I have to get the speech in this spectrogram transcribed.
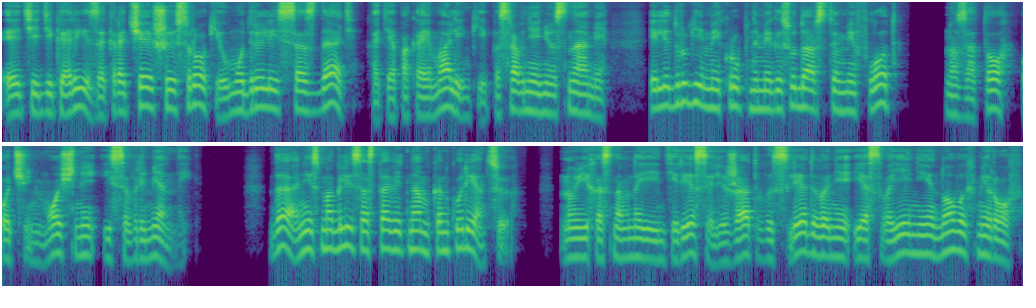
Эти дикари за кратчайшие сроки умудрились создать, хотя пока и маленький по сравнению с нами или другими крупными государствами флот, но зато очень мощный и современный. Да, они смогли составить нам конкуренцию, но их основные интересы лежат в исследовании и освоении новых миров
